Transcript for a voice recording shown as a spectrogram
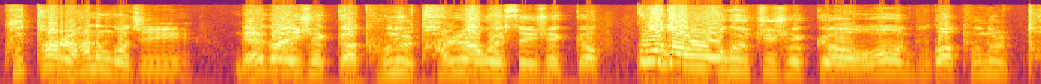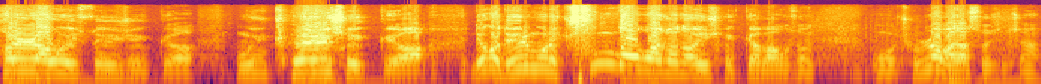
구타를 하는 거지. 내가 이 새끼야 돈을 달라고 했어 이 새끼야 꼬달라고 했지 이 새끼야 어 누가 돈을 달라고 했어 이 새끼야 어, 이 개새끼야 내가 내일 모레 준다고 하잖아 이 새끼야 막 우선 어 졸라 맞았어 진짜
